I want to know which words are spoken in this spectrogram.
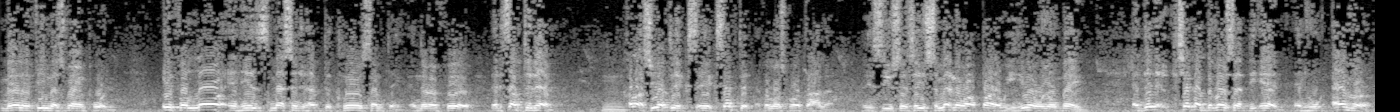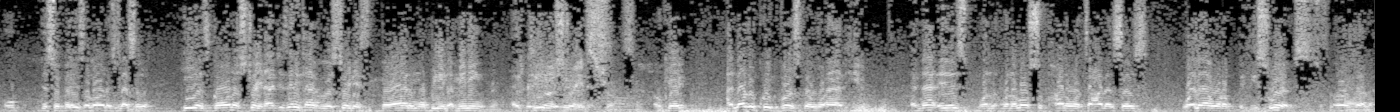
male and female is very important. If Allah and His Messenger have declared something in their affair, then it's up to them. Khalas, you have to ex- accept it of Allah subhanahu wa ta'ala. You see, you say, say "Sami'na wa ata'na," we hear and we obey. And then check out the verse at the end. And whoever o- disobeys Allah and His Messenger, he has gone astray. Not just any type of astrayness, bayan mubina, meaning a clear astrayness. Okay? Another quick verse that we'll add here. And that is when, when Allah subhanahu wa ta'ala says, وَلَا وَرَبِّكَ He swears, subhanahu wa ta'ala,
